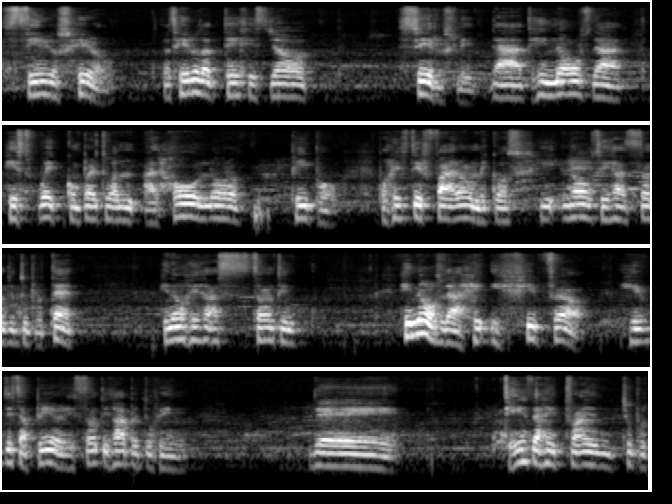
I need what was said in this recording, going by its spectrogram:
serious hero, that hero that takes his job seriously, that he knows that he's weak compared to a, a whole lot of people, but he still fight on because he knows he has something to protect. He knows he has something. He knows that he, if he fell, he disappeared, if something happened to him, the things that he's trying to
